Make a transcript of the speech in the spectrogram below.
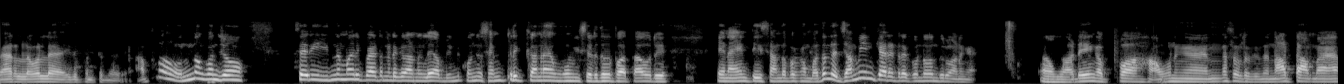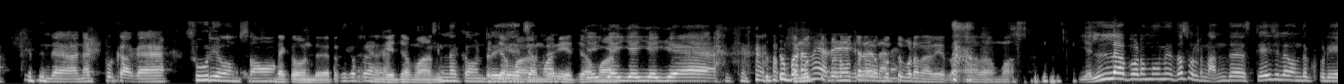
வேற லெவல்ல இது பண்ணிட்டு இருந்தாரு அப்புறம் இன்னும் கொஞ்சம் சரி இந்த மாதிரி பேட்டர்ன் எடுக்கிறானுங்களே அப்படின்னு கொஞ்சம் சென்ட்ரிக்கான மூவிஸ் எடுத்து பார்த்தா ஒரு நைன்டிஸ் அந்த பக்கம் பார்த்தா இந்த ஜமீன் கேரக்டரை கொண்டு வந்துருவானுங்க அடேங்கப்பா அவனுங்க என்ன சொல்றது? இந்த நாட்டாம இந்த நட்புக்காக சூரிய வம்சம் சின்ன கவுண்டர். முத்து படமே ஆமா. எல்லா படமுமே தான் சொல்றேன். அந்த ஸ்டேஜ்ல வந்தக்கூடிய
